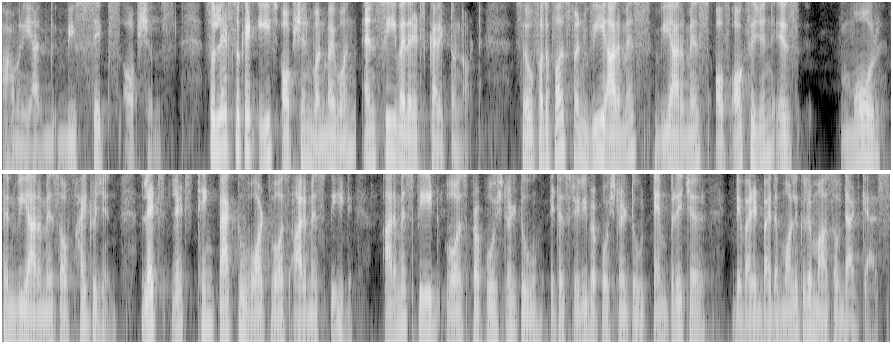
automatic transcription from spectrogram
how many uh, are these six options so let's look at each option one by one and see whether it's correct or not so for the first one vrms vrms of oxygen is more than vrms of hydrogen let's let's think back to what was rms speed rms speed was proportional to it is really proportional to temperature divided by the molecular mass of that gas.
